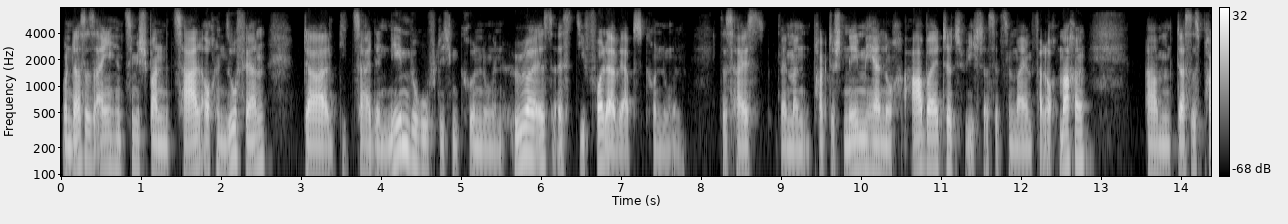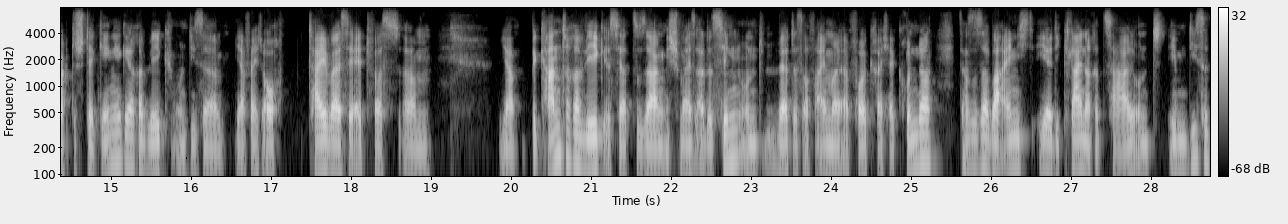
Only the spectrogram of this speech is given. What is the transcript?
Und das ist eigentlich eine ziemlich spannende Zahl, auch insofern, da die Zahl der nebenberuflichen Gründungen höher ist als die Vollerwerbsgründungen. Das heißt, wenn man praktisch nebenher noch arbeitet, wie ich das jetzt in meinem Fall auch mache, ähm, das ist praktisch der gängigere Weg und dieser ja vielleicht auch teilweise etwas ähm, ja, bekanntere Weg ist ja zu sagen, ich schmeiße alles hin und werde es auf einmal erfolgreicher Gründer. Das ist aber eigentlich eher die kleinere Zahl und eben diese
